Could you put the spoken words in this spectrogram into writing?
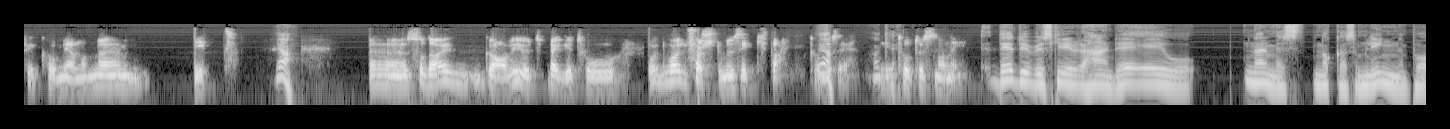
fikk komme gjennom med mitt. Ja. Eh, så da ga vi ut begge to vår første musikk, da, kan ja, du si, okay. i 2009. Det du beskriver her, det er jo nærmest noe som ligner på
